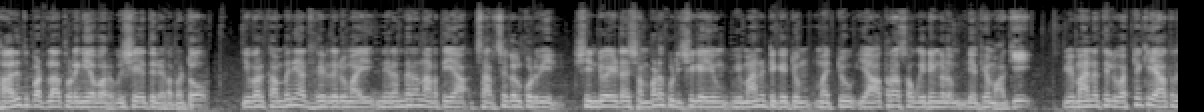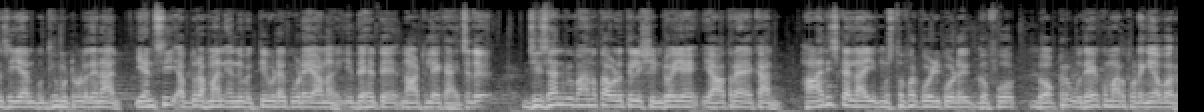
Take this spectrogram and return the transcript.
Khalid Patla തുടങ്ങിയവർ വിഷയത്തിൽ ഇടപെട്ടു. ഇവർ കമ്പനി അധികൃതരുമായി നിരന്തരം നടത്തിയ ചർച്ചകൾക്കൊടുവിൽ ഷിൻഡോയുടെ ശമ്പള കുടിശ്ശികയും വിമാന ടിക്കറ്റും മറ്റു യാത്രാ സൗകര്യങ്ങളും ലഭ്യമാക്കി. വിമാനത്തിൽ ഒറ്റയ്ക്ക് യാത്ര ചെയ്യാൻ ബുദ്ധിമുട്ടുള്ളതിനാൽ എൻ സി അബ്ദുറഹ്മാൻ എന്ന വ്യക്തിയുടെ കൂടെയാണ് ഇദ്ദേഹത്തെ നാട്ടിലേക്ക് അയച്ചത്. ജിസാൻ വിമാനത്താവളത്തിൽ ഷിൻഡോയെ യാത്ര അയക്കാൻ ഹാരിസ് കല്ലായി മുസ്തഫർ കോഴിക്കോട് ഗഫൂർ ഡോക്ടർ ഉദയകുമാർ തുടങ്ങിയവർ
